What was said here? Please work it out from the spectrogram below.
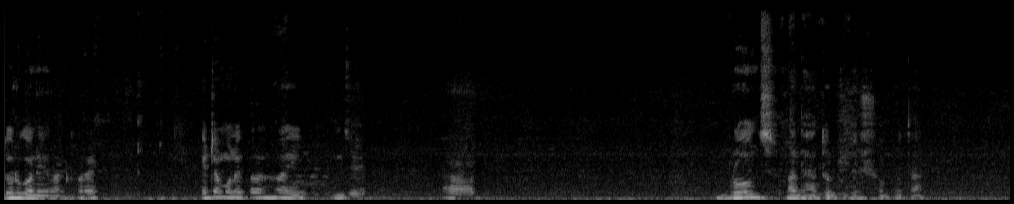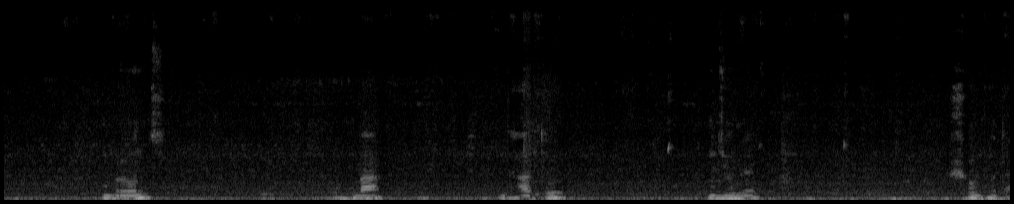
দুর্গ নির্মাণ করে। এটা মনে করা হয় যে ব্রোঞ্জ বা ধাতুর যুগের সভ্যতা। ব্রোঞ্জ বা ধাতু যুগের সভ্যতা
